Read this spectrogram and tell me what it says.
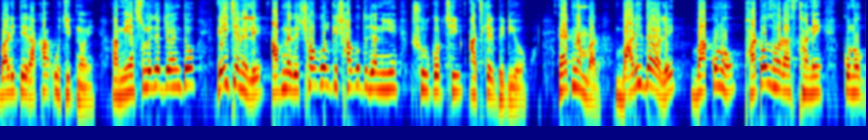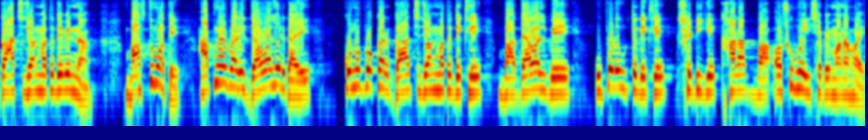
বাড়িতে রাখা উচিত নয়। আমি অ্যাস্ট্রোলজার জয়ন্ত, এই চ্যানেলে আপনাদের সকলকে স্বাগত জানিয়ে শুরু করছি আজকের ভিডিও। এক নাম্বার বাড়ির দেওয়ালে বা কোনো ফাটল ধরা স্থানে কোনো গাছ জন্মাতে দেবেন না। বাস্তুমতে, আপনার বাড়ির দেওয়ালের গায়ে কোনো প্রকার গাছ জন্মাতে দেখলে বা দেওয়াল বেয়ে উপরে উঠতে দেখলে সেটিকে খারাপ বা অশুভ হিসেবে মানা হয়।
